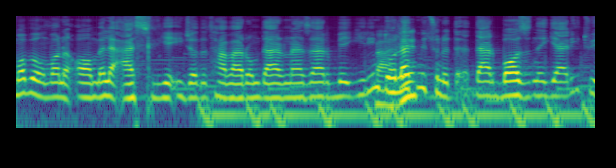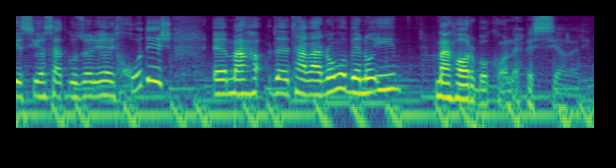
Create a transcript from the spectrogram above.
ما به عنوان عامل اصلی ایجاد تورم در نظر بگیریم بله. دولت می‌تونه در بازنگری توی سیاست گذاری های خودش تورم رو به نوعی مهار بکنه. بسیار عالی.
